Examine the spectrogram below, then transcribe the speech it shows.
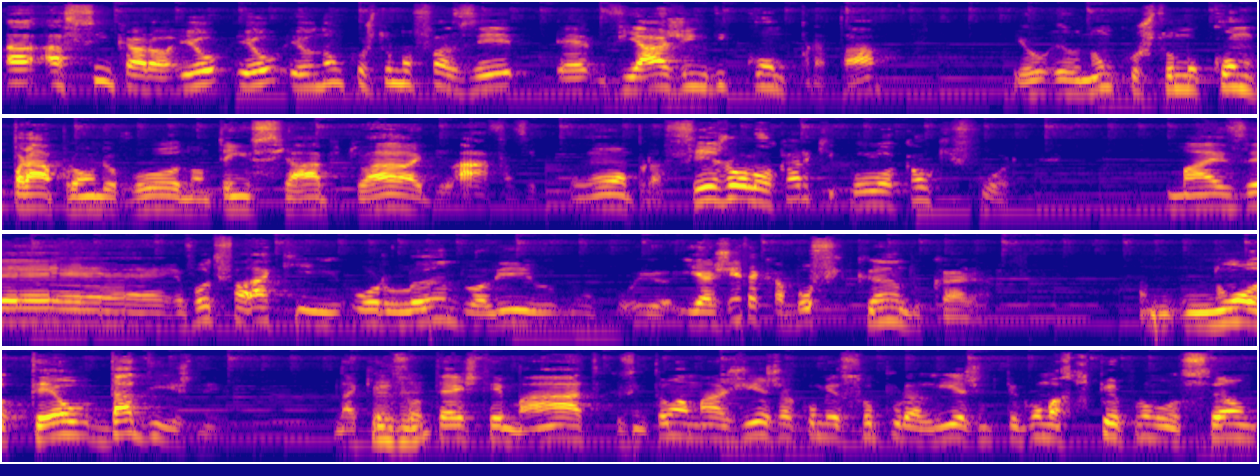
Assim, cara, ó, eu, eu, eu não costumo fazer é, viagem de compra, tá? Eu, eu não costumo comprar para onde eu vou, não tenho esse hábito ah, de ir lá fazer compra, seja o local que, o local que for. Mas é, eu vou te falar que Orlando ali, e a gente acabou ficando, cara, num hotel da Disney, naqueles Uhum. hotéis temáticos. Então a magia já começou por ali, a gente pegou uma super promoção.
